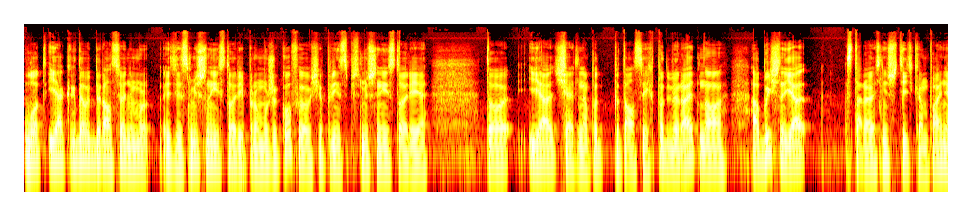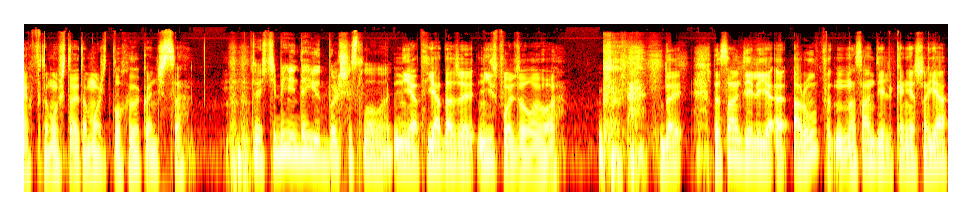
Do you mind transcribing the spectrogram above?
вот я когда выбирал сегодня эти смешные истории про мужиков и вообще, в принципе, смешные истории, то я тщательно под- пытался их подбирать, но обычно я стараюсь не шутить в компаниях, потому что это может плохо закончиться. То есть тебе не дают больше слова. Нет, я даже не использовал его. Да, на самом деле я э, ору, на самом деле, конечно, я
